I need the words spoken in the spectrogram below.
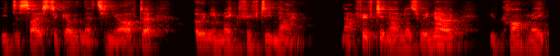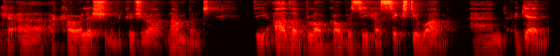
he decides to go with Netanyahu after, only make 59. Now, 59, as we know, you can't make a, a, coalition because you're outnumbered. The other bloc obviously has 61. And again,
